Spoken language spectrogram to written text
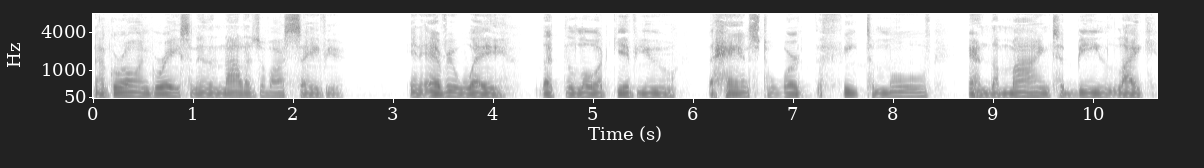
Now grow in grace and in the knowledge of our Savior in every way. Let the Lord give you the hands to work, the feet to move, and the mind to be like.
